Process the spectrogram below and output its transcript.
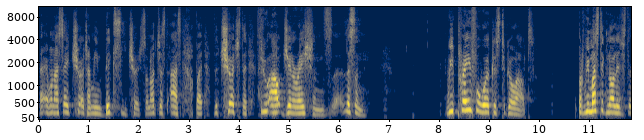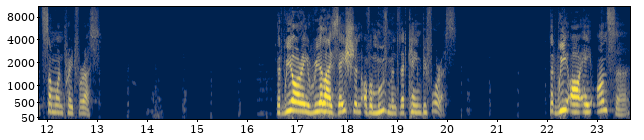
And when I say church, I mean big C church. So not just us, but the church that throughout generations. Uh, listen, we pray for workers to go out, but we must acknowledge that someone prayed for us. That we are a realization of a movement that came before us. That we are a answer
